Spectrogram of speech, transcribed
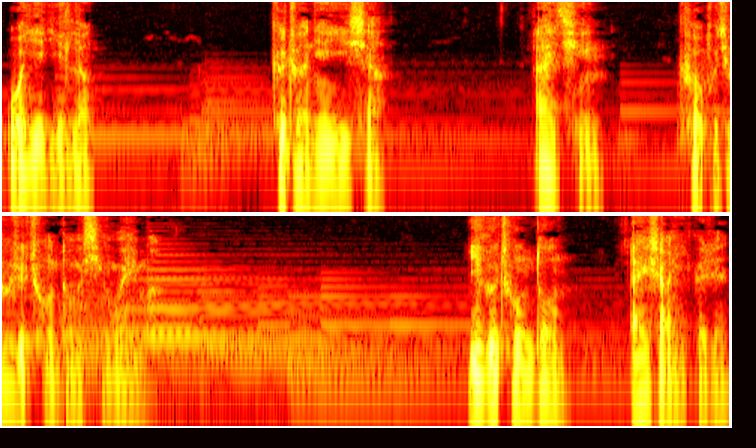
我也一愣。可转念一想，爱情，可不就是冲动行为吗？一个冲动。爱上一个人，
